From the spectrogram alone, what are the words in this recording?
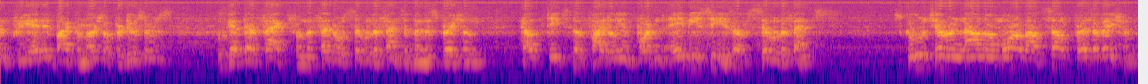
and created by commercial producers who get their facts from the Federal Civil Defense Administration help teach the vitally important ABCs of civil defense. School children now know more about self-preservation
